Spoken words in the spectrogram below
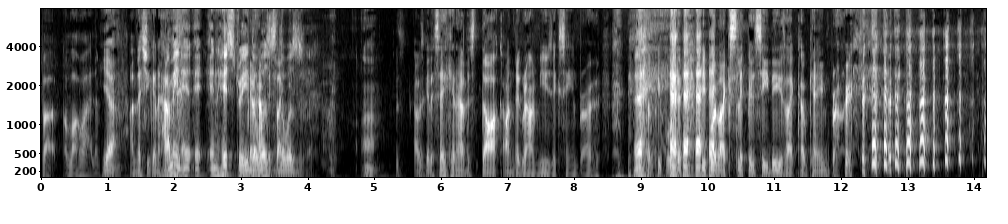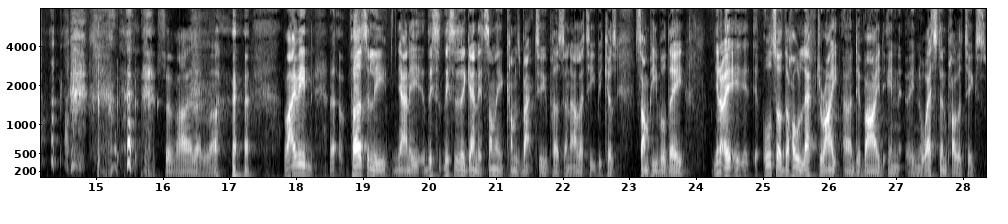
but Allahu Alam. Yeah. Unless you're going to have. I mean, in, in history, there was, like, there was. Uh. I was gonna say you can have this dark underground music scene, bro. people, people like slipping CDs like cocaine, bro. Subhanallah. well, I mean, uh, personally, Yani, this this is again, it's something that comes back to personality because some people they you know, it, it, also the whole left-right uh, divide in in Western politics.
